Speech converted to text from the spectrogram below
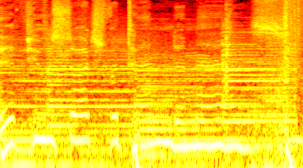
If you search for tenderness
